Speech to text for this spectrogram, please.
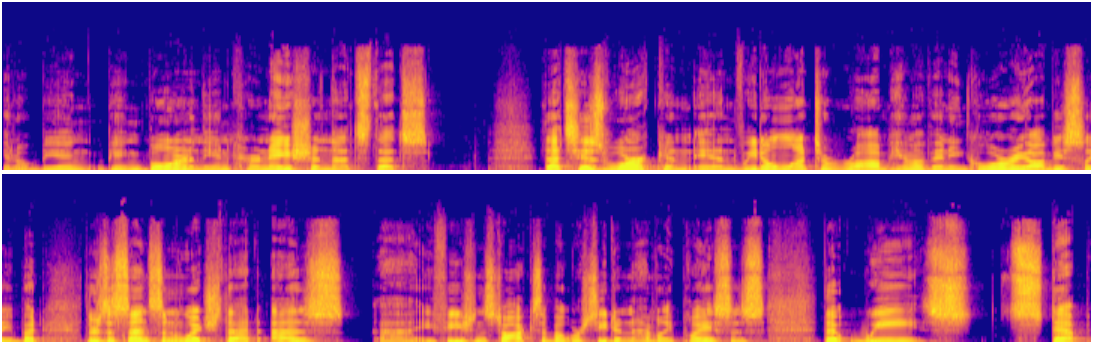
you know being being born in the incarnation that's that's that's his work and and we don't want to rob him of any glory obviously but there's a sense in which that as uh, Ephesians talks about we're seated in heavenly places that we s- step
